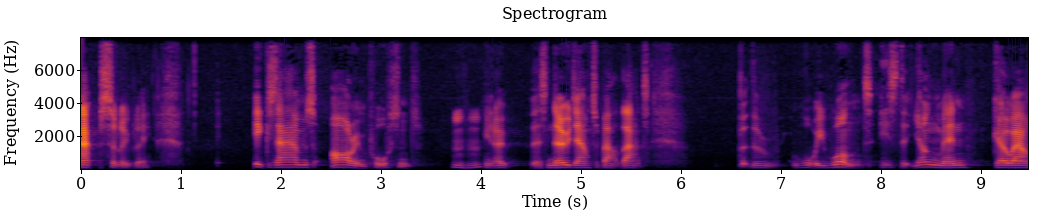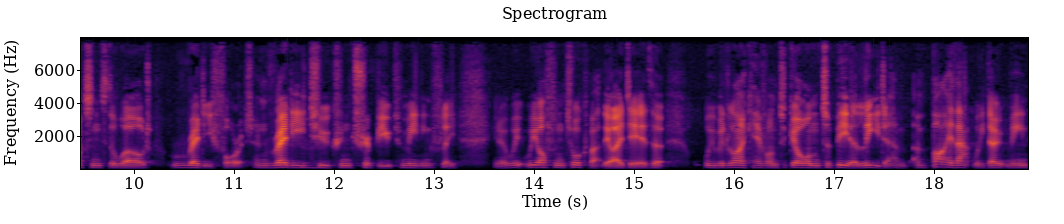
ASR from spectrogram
absolutely. Exams are important. Mm-hmm. You know, there's no doubt about that. But the, what we want is that young men go out into the world ready for it and ready mm-hmm. to contribute meaningfully. You know, we, we often talk about the idea that we would like everyone to go on to be a leader. And by that, we don't mean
